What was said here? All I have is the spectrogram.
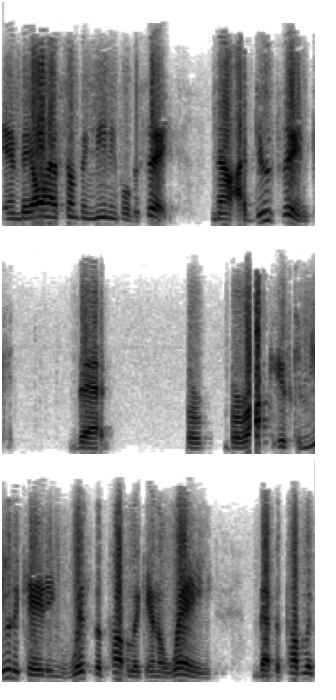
and they all have something meaningful to say. Now, I do think that Bar- Barack is communicating with the public in a way that the public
